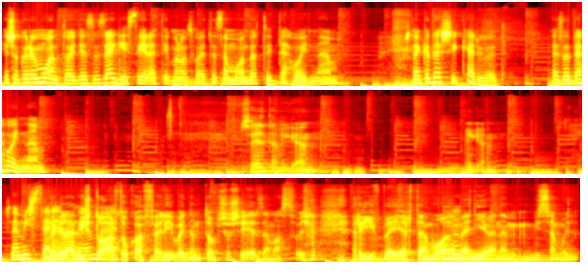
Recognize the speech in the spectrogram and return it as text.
És akkor ő mondta, hogy ez az egész életében ott volt ez a mondat, hogy dehogy nem. És neked ez sikerült? Ez a dehogy nem? Szerintem igen. Igen. És nem is szeretném, Legalábbis mert- tartok a felé, vagy nem tudom, sose érzem azt, hogy rívbe értem volna, Mhm. mert nyilván nem hiszem, hogy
